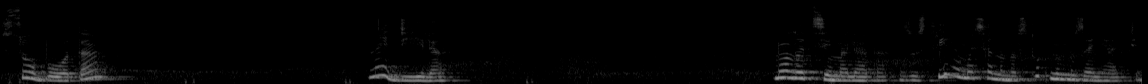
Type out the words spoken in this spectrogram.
субота, неділя. Молодці малята! Зустрінемося на наступному занятті.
